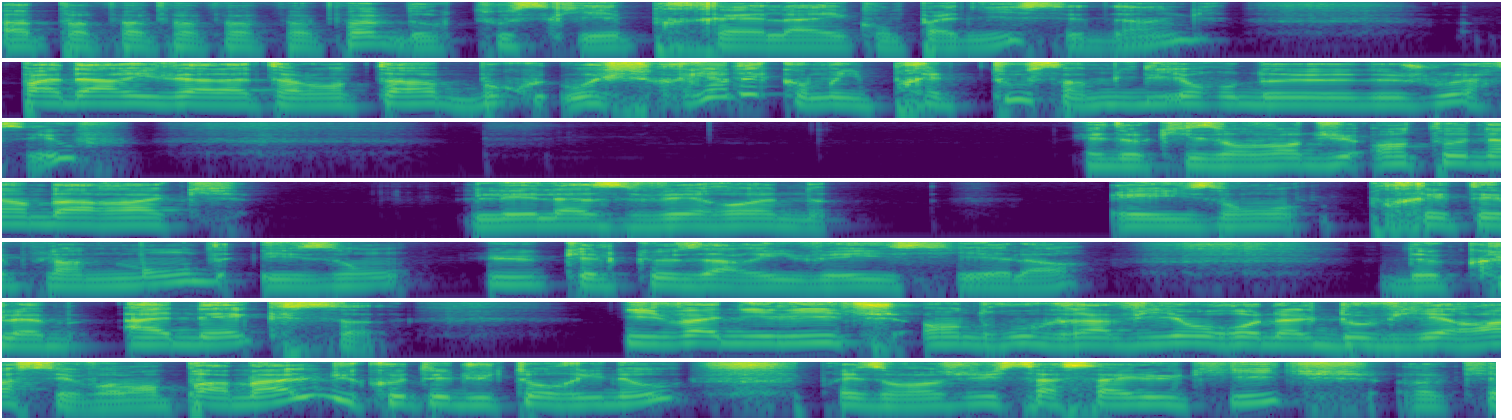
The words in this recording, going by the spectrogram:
hop, hop, hop, hop, hop, hop, donc tout ce qui est prêt là et compagnie, c'est dingue. Pas d'arrivée à l'Atalanta, beaucoup. Ouais, regardez comment ils prêtent tous un million de, de joueurs, c'est ouf. Et donc ils ont vendu Antonin Barak l'Elas Vérone et ils ont prêté plein de monde. ils ont eu quelques arrivées ici et là de clubs annexes. Ivan Illich, Andrew Gravillon, Ronaldo Vieira, c'est vraiment pas mal du côté du Torino. Après, ils ont vendu Sasa Lukic, ok.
